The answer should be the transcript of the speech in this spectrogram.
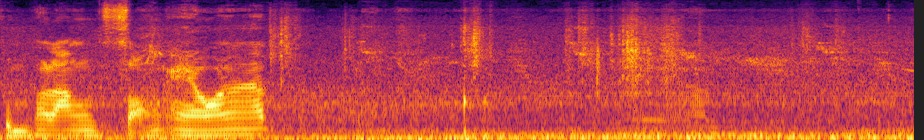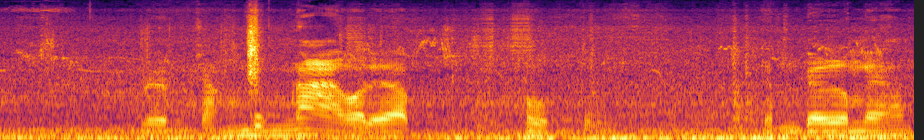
ขุมพลัง 2L นะครับ เริ่มจากมุมหน้าก่อนเลยครับ โอ้โหเดิมๆเลยครับ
